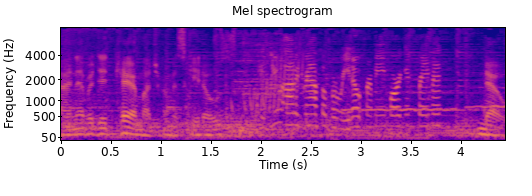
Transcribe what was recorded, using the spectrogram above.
I never did care much for mosquitoes. Could you autograph a burrito for me, Morgan Freeman? No.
